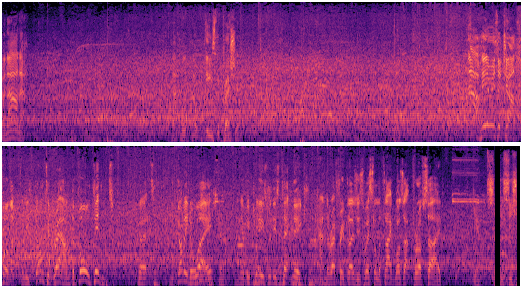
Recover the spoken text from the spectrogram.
Banana. That will help ease the pressure. Now, here is a chance for them. Well, he's gone to ground, the ball didn't, but he got it away, and he'll be pleased with his technique. And the referee blows his whistle, the flag was up for offside. Yeah, decision.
